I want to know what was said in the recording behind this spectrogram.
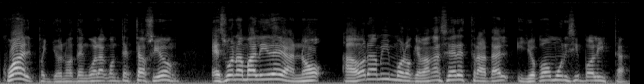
¿Cuál? Pues yo no tengo la contestación. ¿Es una mala idea? No. Ahora mismo lo que van a hacer es tratar, y yo como municipalista,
